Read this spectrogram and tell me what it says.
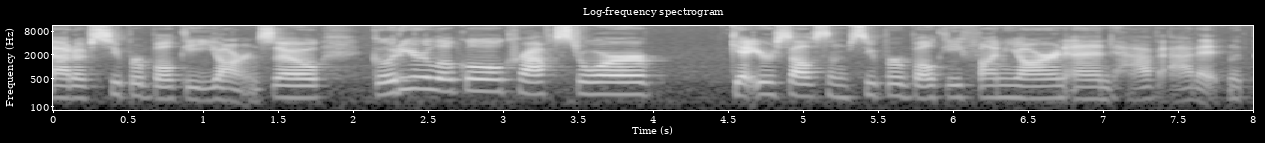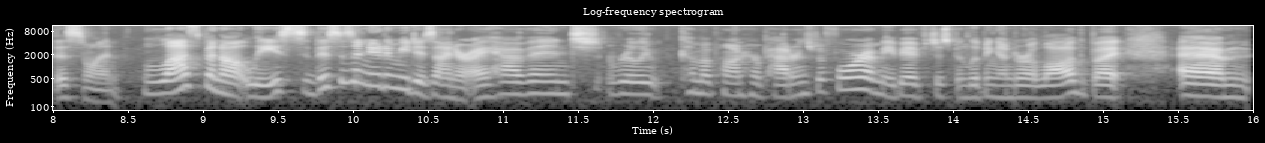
out of super bulky yarn. So go to your local craft store, get yourself some super bulky fun yarn and have at it with this one. Last but not least, this is a new to me designer. I haven't really come upon her patterns before. Maybe I've just been living under a log, but um,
